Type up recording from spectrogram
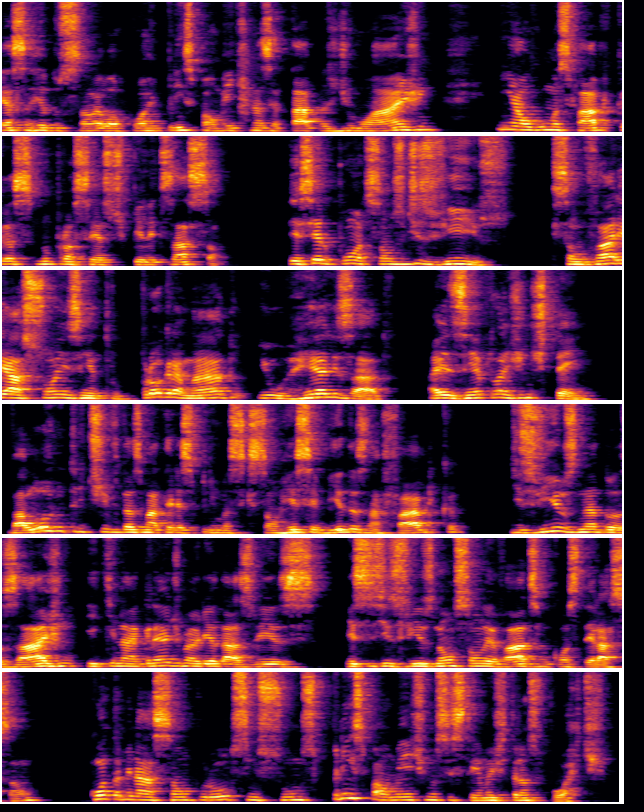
Essa redução ela ocorre principalmente nas etapas de moagem e em algumas fábricas no processo de peletização. Terceiro ponto são os desvios que são variações entre o programado e o realizado. A exemplo, a gente tem valor nutritivo das matérias-primas que são recebidas na fábrica, desvios na dosagem e que, na grande maioria das vezes, esses desvios não são levados em consideração, contaminação por outros insumos, principalmente no sistema de transporte.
